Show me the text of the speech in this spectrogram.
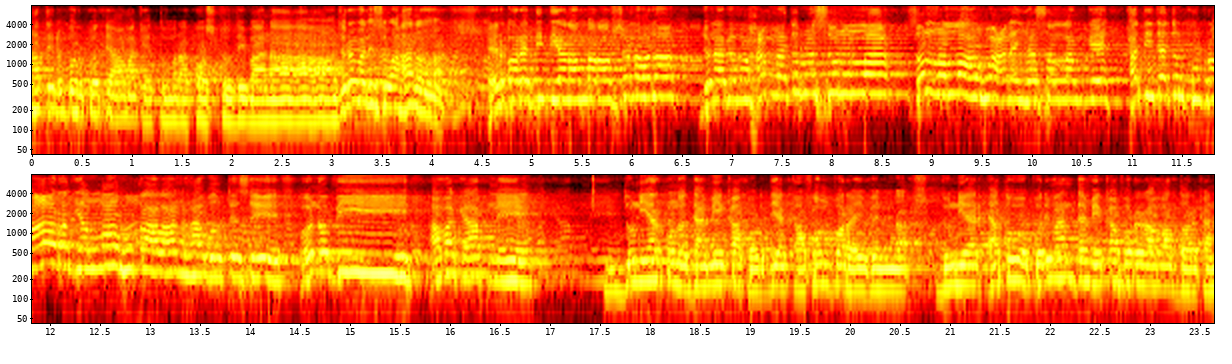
হাতের বরকতে আমাকে তোমরা কষ্ট দিবা না। জোরে বলি এরপরে দ্বিতীয় নাম্বার অপশন হলো, জনাবে মুহাম্মদুর রাসূলুল্লাহ সাল্লাল্লাহু আলাইহি সাল্লামকে খাদিজাতুল কুবরা রাদিয়াল্লাহু তাআলা আনহা বলতেছে, ও নবী, আমাকে আপনি দুনিয়ার কোনো দামি কাপড় দিয়ে কাফন পরাইবেন না। দুনিয়ার এত পরিমাণ দামি কাপড়ের আমার দরকার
